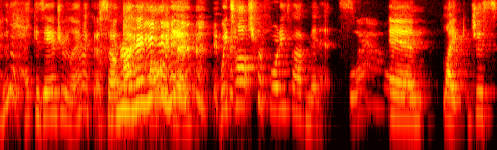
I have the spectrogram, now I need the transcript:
who the heck is Andrew Lamica? So I Right? called him. We talked for 45 minutes. Wow. And like just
